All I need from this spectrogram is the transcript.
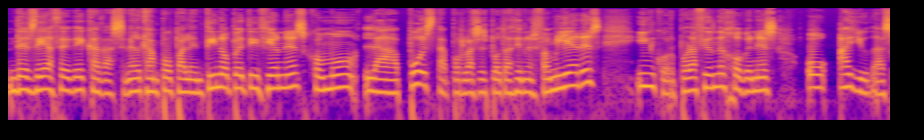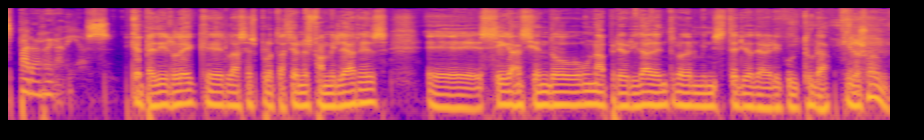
desde hace décadas en el campo palentino. Peticiones como la apuesta por las explotaciones familiares, incorporación de jóvenes o ayudas para regadíos que pedirle que las explotaciones familiares eh, sigan siendo una prioridad dentro del Ministerio de Agricultura. ¿Y lo son?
